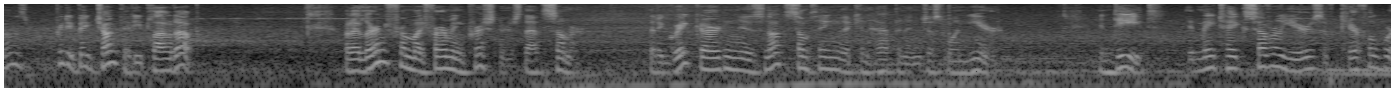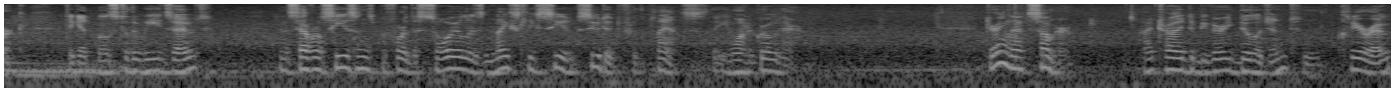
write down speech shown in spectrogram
It was pretty big chunk that he plowed up. But I learned from my farming parishioners that summer that a great garden is not something that can happen in just one year. Indeed, it may take several years of careful work to get most of the weeds out and several seasons before the soil is nicely suited for the plants that you want to grow there. During that summer, I tried to be very diligent and clear out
